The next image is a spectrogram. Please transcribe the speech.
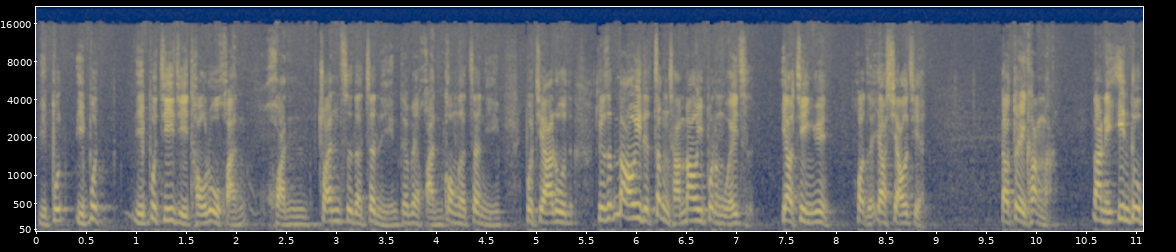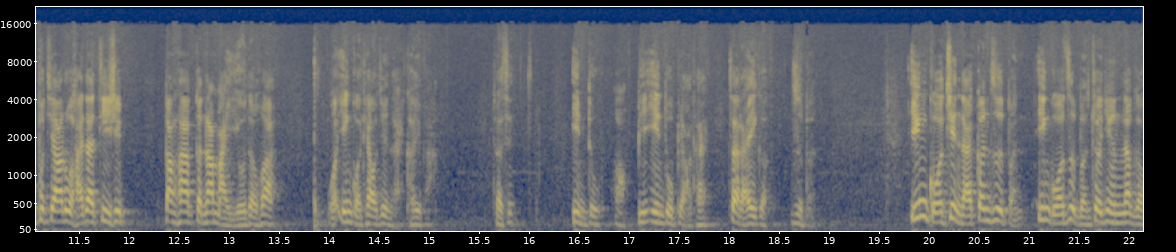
你不，你不，你不积极投入反反专制的阵营，对不对？反共的阵营不加入，就是贸易的正常贸易不能维持，要禁运或者要削减，要对抗嘛。那你印度不加入，还在继续。当他跟他买油的话，我英国跳进来可以吧？这是印度啊，逼印度表态。再来一个日本，英国进来跟日本，英国日本最近那个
